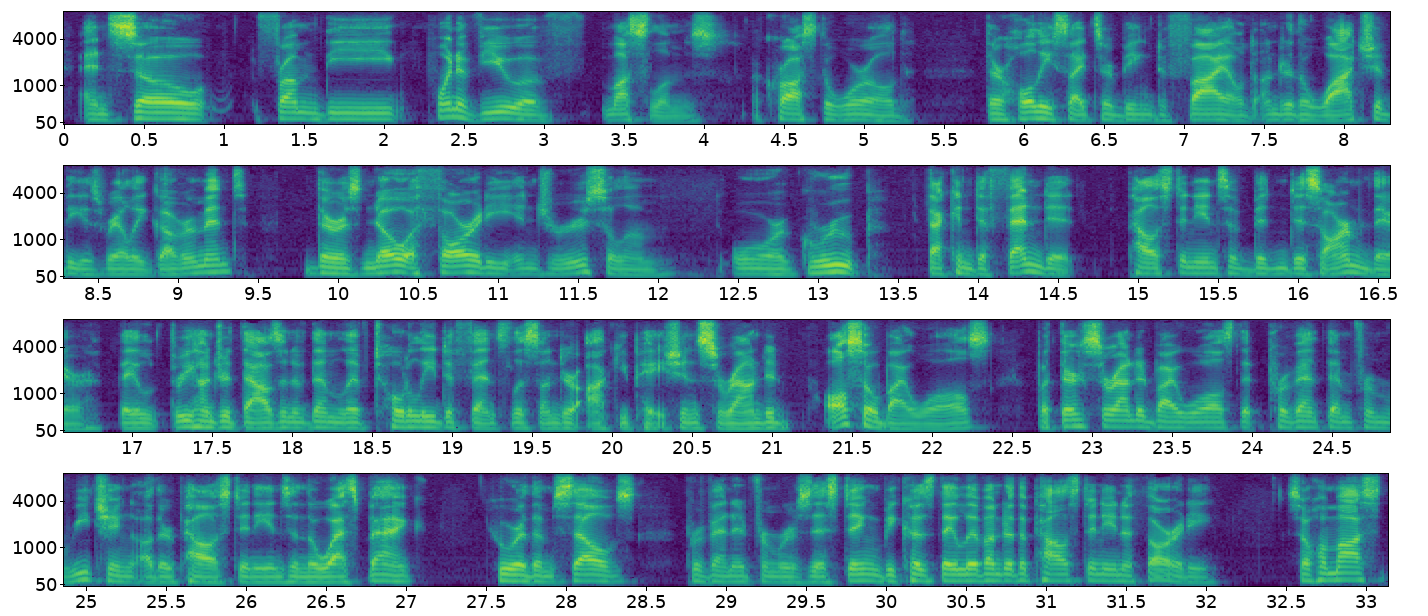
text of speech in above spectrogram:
And so, from the point of view of Muslims across the world, their holy sites are being defiled under the watch of the Israeli government. There is no authority in Jerusalem or group that can defend it. Palestinians have been disarmed there. They 300,000 of them live totally defenseless under occupation, surrounded also by walls, but they're surrounded by walls that prevent them from reaching other Palestinians in the West Bank who are themselves prevented from resisting because they live under the Palestinian Authority. So Hamas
